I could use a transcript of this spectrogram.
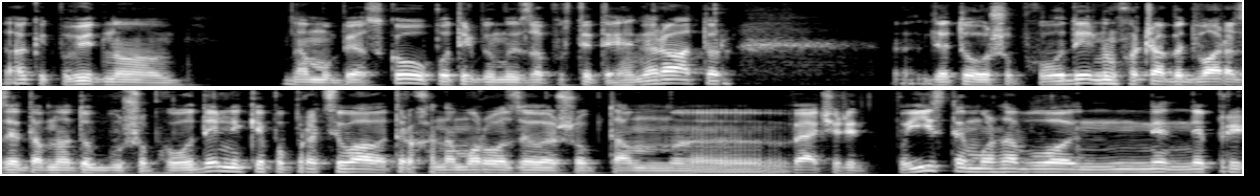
Так, відповідно, нам обов'язково потрібно буде запустити генератор для того, щоб холодильник, ну, хоча б два рази там на добу, щоб холодильники попрацювали, трохи наморозили, щоб там е, ввечері поїсти можна було не, не, при,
